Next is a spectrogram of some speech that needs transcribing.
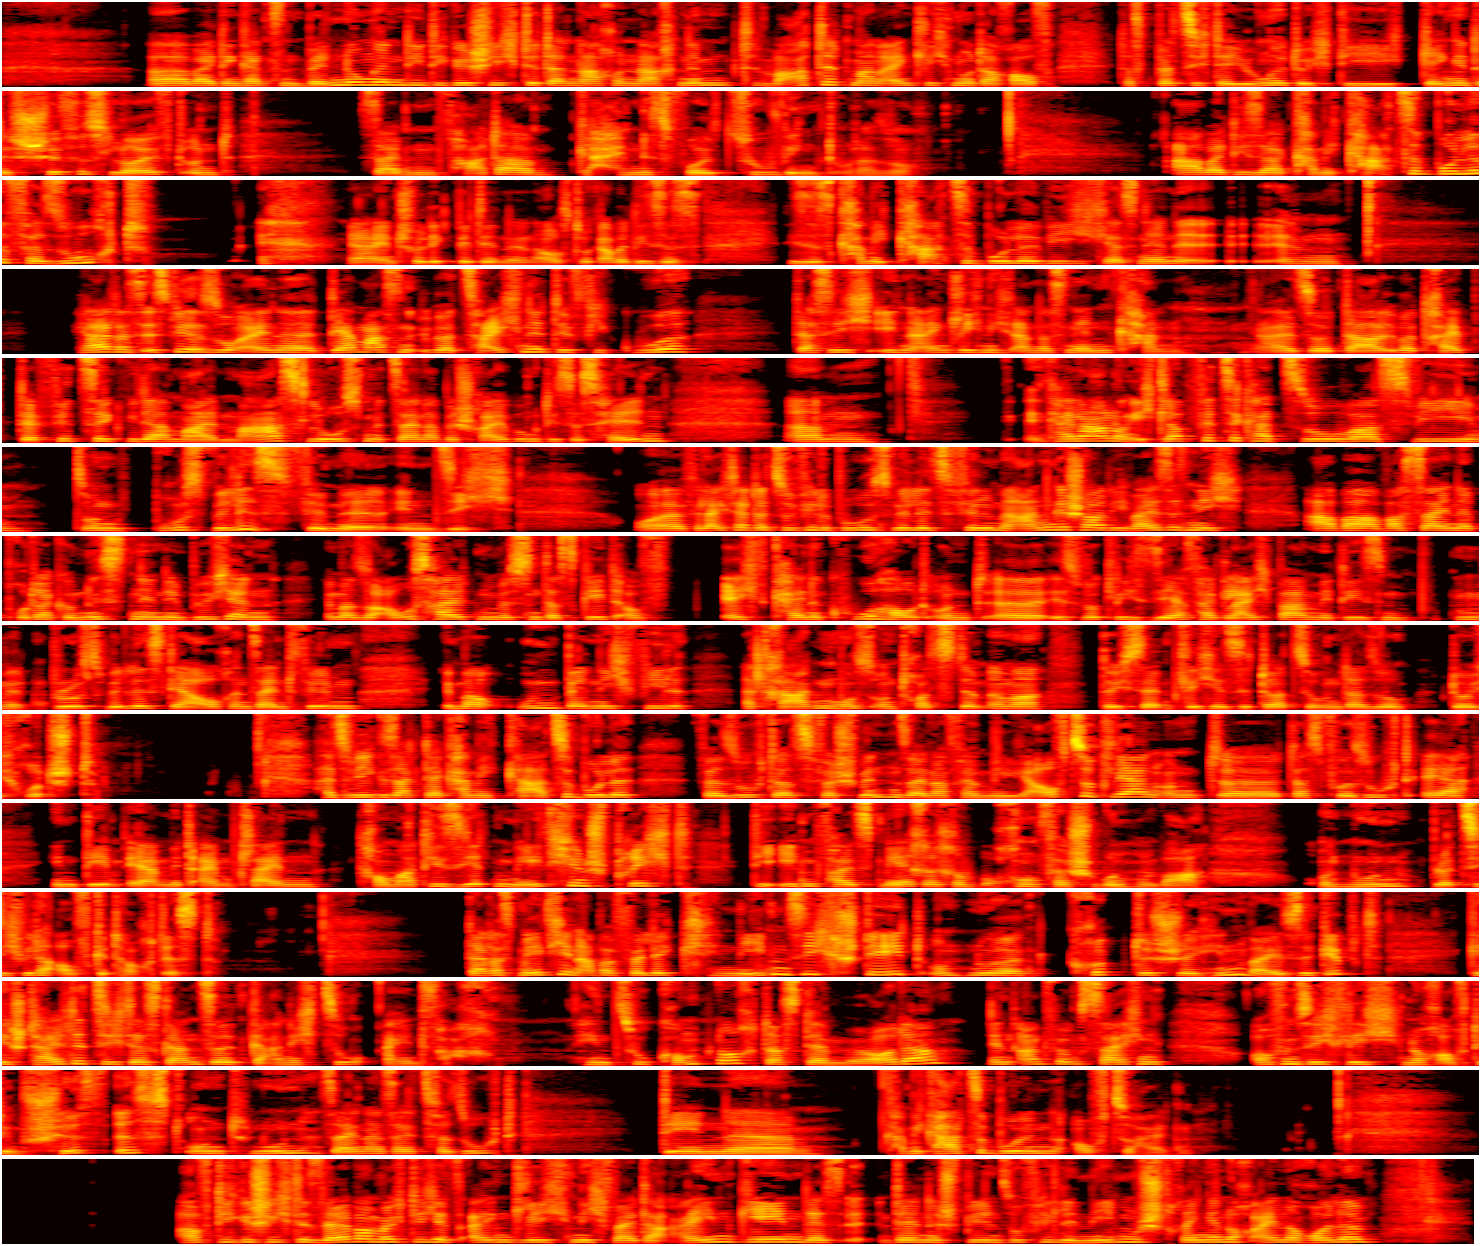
Äh, bei den ganzen Wendungen, die die Geschichte dann nach und nach nimmt, wartet man eigentlich nur darauf, dass plötzlich der Junge durch die Gänge des Schiffes läuft und seinem Vater geheimnisvoll zuwinkt oder so. Aber dieser Kamikaze-Bulle versucht, ja, entschuldigt bitte den Ausdruck, aber dieses, dieses Kamikaze-Bulle, wie ich es nenne, ähm, ja, das ist wieder so eine dermaßen überzeichnete Figur, dass ich ihn eigentlich nicht anders nennen kann. Also da übertreibt der Fitzek wieder mal maßlos mit seiner Beschreibung dieses Helden. Ähm, keine Ahnung, ich glaube, Fitzek hat sowas wie so ein Bruce Willis-Fimmel in sich. Äh, vielleicht hat er zu viele Bruce Willis-Filme angeschaut, ich weiß es nicht, aber was seine Protagonisten in den Büchern immer so aushalten müssen, das geht auf echt keine Kuhhaut und äh, ist wirklich sehr vergleichbar mit diesem mit Bruce Willis, der auch in seinen Filmen immer unbändig viel ertragen muss und trotzdem immer durch sämtliche Situationen da so durchrutscht. Also wie gesagt, der Kamikaze-Bulle versucht das Verschwinden seiner Familie aufzuklären und äh, das versucht er, indem er mit einem kleinen traumatisierten Mädchen spricht, die ebenfalls mehrere Wochen verschwunden war und nun plötzlich wieder aufgetaucht ist. Da das Mädchen aber völlig neben sich steht und nur kryptische Hinweise gibt, gestaltet sich das Ganze gar nicht so einfach. Hinzu kommt noch, dass der Mörder, in Anführungszeichen, offensichtlich noch auf dem Schiff ist und nun seinerseits versucht, den äh, Kamikaze-Bullen aufzuhalten. Auf die Geschichte selber möchte ich jetzt eigentlich nicht weiter eingehen, denn es spielen so viele Nebenstränge noch eine Rolle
